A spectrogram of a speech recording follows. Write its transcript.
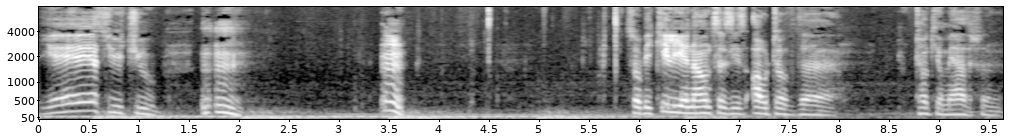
Yes, YouTube. Mm. So Bekele announces he's out of the Tokyo Marathon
